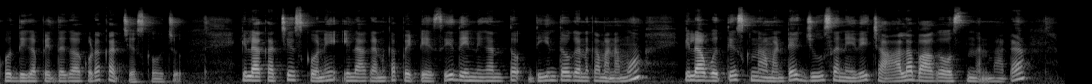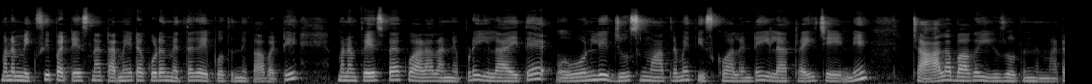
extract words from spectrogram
కొద్దిగా పెద్దగా కూడా కట్ చేసుకోవచ్చు. ఇలా కట్ చేసుకొని ఇలా కనుక పెట్టేసి దీన్ని గనతో దీంతో కనుక మనము ఇలా ఒత్తేసుకున్నామంటే జ్యూస్ అనేది చాలా బాగా వస్తుందన్నమాట. మనం మిక్సీ పట్టేసిన టమాటా కూడా మెత్తగా అయిపోతుంది కాబట్టి మనం ఫేస్ ప్యాక్ వాడాలన్నప్పుడు ఇలా అయితే ఓన్లీ జ్యూస్ మాత్రమే తీసుకోవాలంటే ఇలా ట్రై చేయండి. చాలా బాగా యూజ్ అవుతుందన్నమాట.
